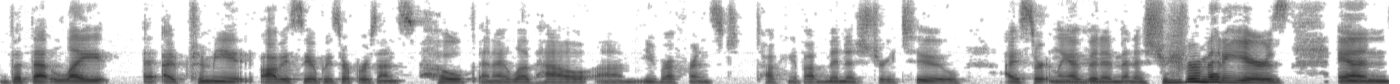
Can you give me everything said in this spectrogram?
but that light To me, it obviously always represents hope. And I love how um, you referenced talking about ministry too. I certainly mm-hmm. have been mm-hmm. in ministry for many years, and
